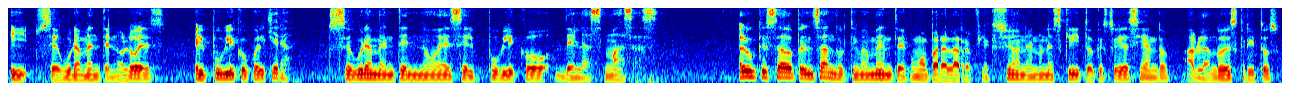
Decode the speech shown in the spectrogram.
y seguramente no lo es, el público cualquiera. Seguramente no es el público de las masas. Algo que he estado pensando últimamente como para la reflexión en un escrito que estoy haciendo, hablando de escritos,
